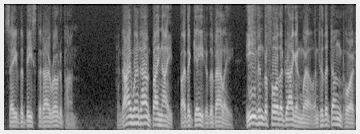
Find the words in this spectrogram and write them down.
save the beast that I rode upon. And I went out by night by the gate of the valley, even before the dragon well, and to the dung port,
